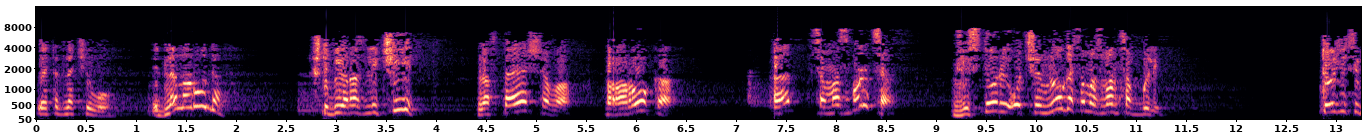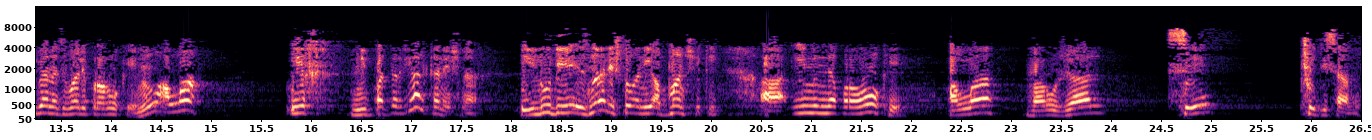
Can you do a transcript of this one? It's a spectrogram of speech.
Это для чего? И для народа. Чтобы различить настоящего пророка от самозванца. В истории очень много самозванцев были. Тоже себя называли пророки. Ну, Аллах их не поддержал, конечно. И люди знали, что они обманщики. А именно пророки Аллах вооружал с чудесами.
